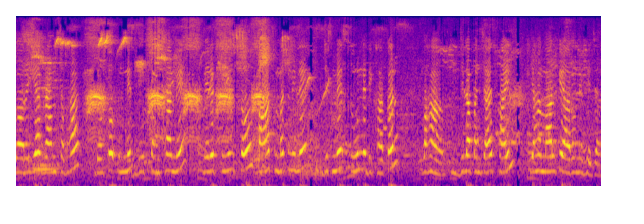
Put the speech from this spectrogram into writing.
गौरैया ग्राम सभा 219 बूथ संख्या में मेरे 305 मत मिले, जिसमें शून्य दिखाकर वहाँ जिला पंचायत फ़ाइल यहाँ माल के आर ने भेजा।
